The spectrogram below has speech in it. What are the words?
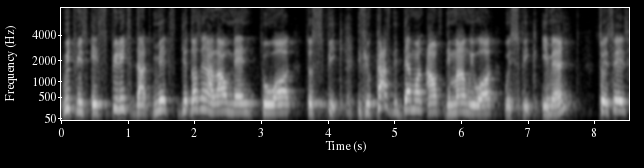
which means a spirit that makes doesn't allow men to what to speak. If you cast the demon out, the man will what will speak. Amen. So it says,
